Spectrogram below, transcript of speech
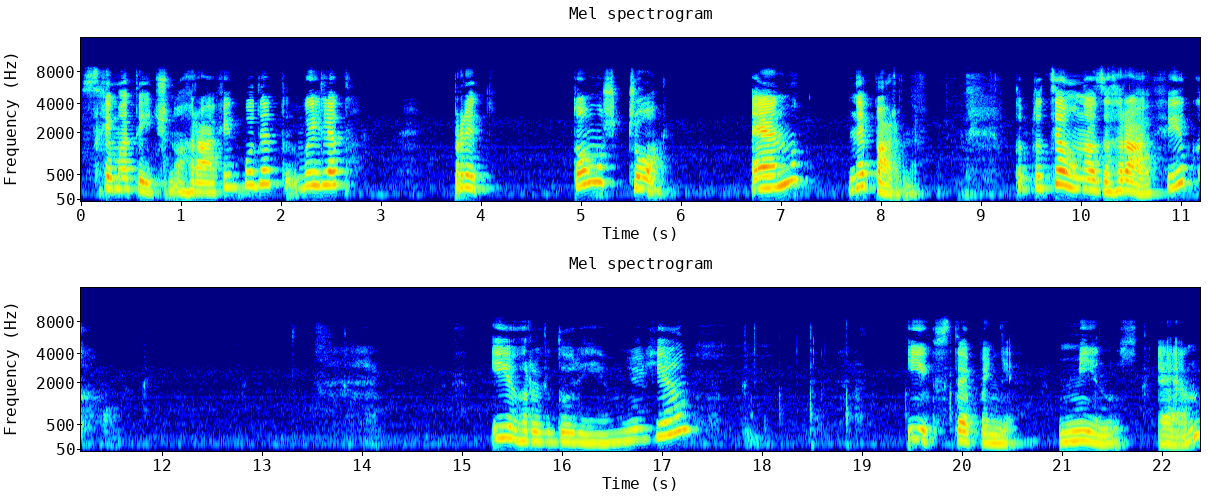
схематично графік буде вигляд при тому, що n непарне. Тобто це у нас графік y дорівнює в степені мінус n,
